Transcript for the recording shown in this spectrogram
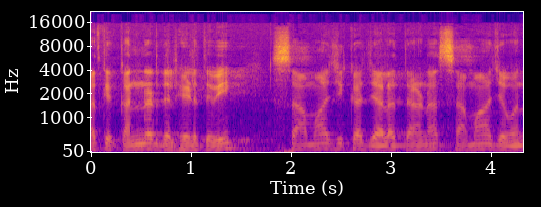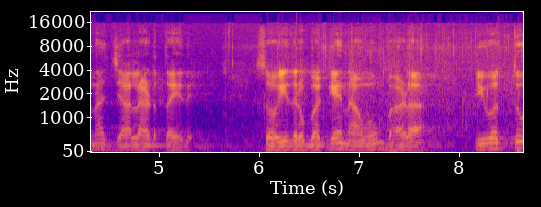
ಅದಕ್ಕೆ ಕನ್ನಡದಲ್ಲಿ ಹೇಳ್ತೀವಿ ಸಾಮಾಜಿಕ ಜಾಲತಾಣ ಸಮಾಜವನ್ನು ಜಾಲಾಡ್ತಾ ಇದೆ ಸೊ ಇದ್ರ ಬಗ್ಗೆ ನಾವು ಬಹಳ ಇವತ್ತು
